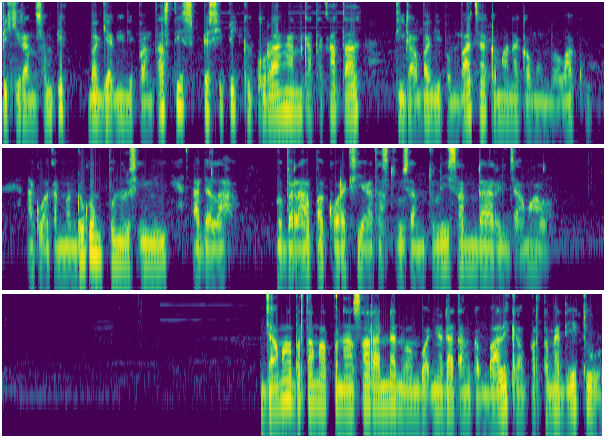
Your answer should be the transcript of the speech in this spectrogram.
Pikiran sempit bagian ini fantastis spesifik kekurangan kata-kata tidak bagi pembaca ke mana kau membawaku. Aku akan mendukung penulis ini adalah beberapa koreksi atas tulisan-tulisan dari Jamal. Jamal pertama penasaran dan membuatnya datang kembali ke apartemen itu.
